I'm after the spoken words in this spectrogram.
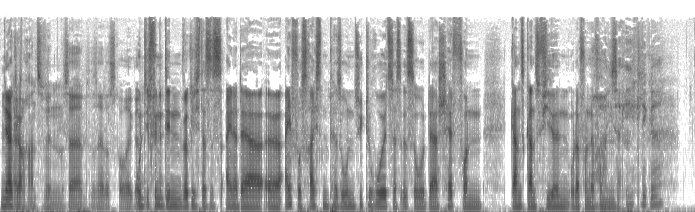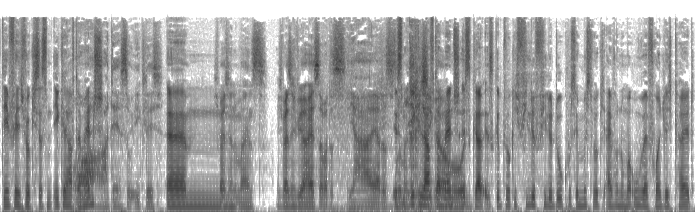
Ja, einfach anzufinden. Das ist ja das, ist ja das Traurige. Und ich finde den wirklich, das ist einer der äh, einflussreichsten Personen Südtirols. Das ist so der Chef von ganz, ganz vielen oder von der oh, von. dieser eklige. Den finde ich wirklich, das ist ein ekelhafter oh, Mensch. der ist so eklig. Ähm, Ich weiß, wen du meinst. Ich weiß nicht, wie er heißt, aber das, ja, ja, das ist, ist so ein ein ekelhafter Mensch. Es, gab, es gibt wirklich viele, viele Dokus. Ihr müsst wirklich einfach nur mal Umweltfreundlichkeit,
